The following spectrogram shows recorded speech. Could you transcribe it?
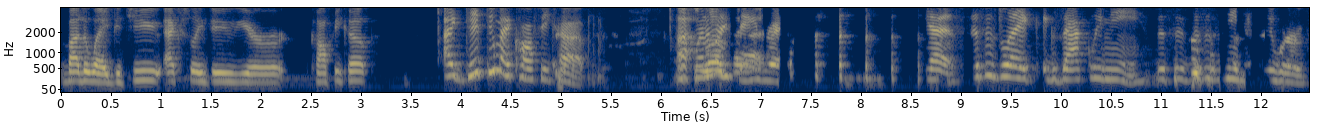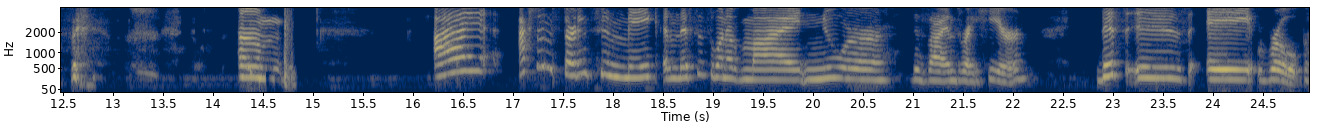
By the way, did you actually do your coffee cup? I did do my coffee cup. It's one of my favorites. yes, this is like exactly me. This is this is me in three words. um I actually I'm starting to make, and this is one of my newer designs right here. This is a robe.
